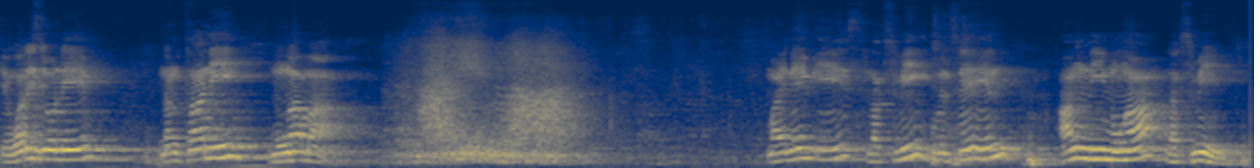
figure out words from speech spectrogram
Okay, what is your name? Nangthani Mungama. My name is Lakshmi. We will say in Angni Munga Lakshmi.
